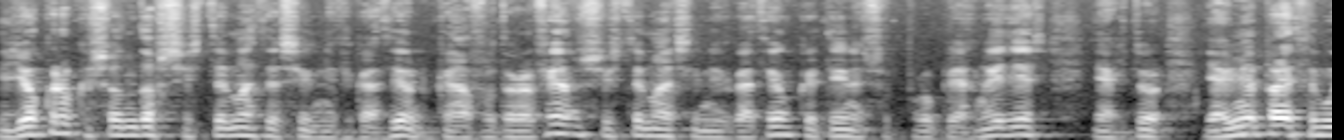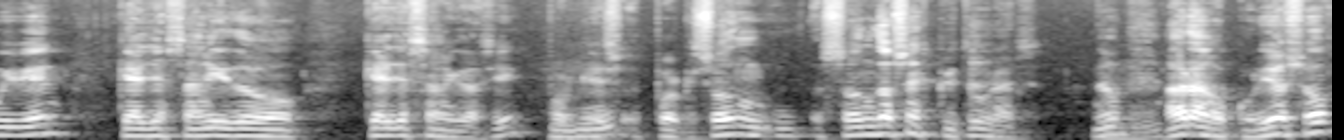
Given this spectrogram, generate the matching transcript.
y yo creo que son dos sistemas de significación, que la fotografía es un sistema de significación que tiene sus propias leyes y arquitectura. Y a mí me parece muy bien que haya salido, que haya salido así, porque, es- porque son, son dos escrituras. ¿No? Ahora, lo curioso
